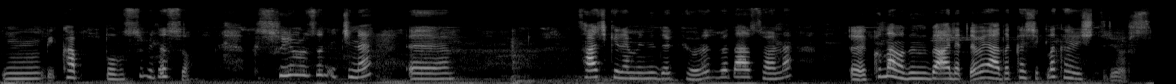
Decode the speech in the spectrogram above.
Hmm, bir kap dolusu bir de su. Suyumuzun içine e, saç kremini döküyoruz ve daha sonra e, kullanmadığınız bir aletle veya da kaşıkla karıştırıyoruz.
